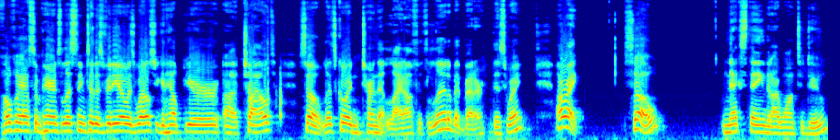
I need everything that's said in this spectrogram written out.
Hopefully I have some parents listening to this video as well so you can help your uh, child. So let's go ahead and turn that light off. It's a little bit better this way. All right. So next thing that I want to do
